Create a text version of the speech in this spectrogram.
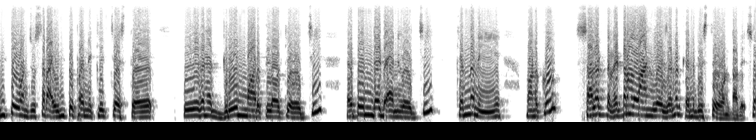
ఇంటూ అని చూస్తారు. ఆ ఇంటూ పైన క్లిక్ చేస్తే ఈ విధంగా గ్రీన్ మార్క్లోకి వచ్చి అటెండెడ్ అని వచ్చి కిందని మనకు సెలెక్ట్ రిటర్న్ లాంగ్వేజ్ అనేది కనిపిస్తూ ఉంటుంది. సో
